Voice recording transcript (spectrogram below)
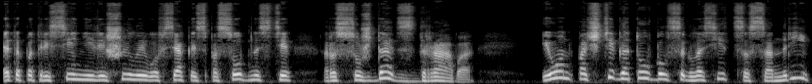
Это потрясение лишило его всякой способности рассуждать здраво, и он почти готов был согласиться с Анри,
